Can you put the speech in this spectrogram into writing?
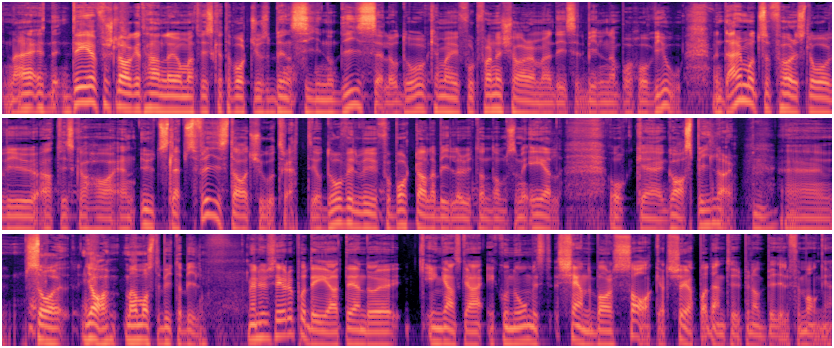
Nej, det förslaget handlar ju om att vi ska ta bort just bensin och diesel och då kan man ju fortfarande köra de här dieselbilarna på HVO. Men däremot så föreslår vi ju att vi ska ha en utsläppsfri stad 2030 och då vill vi få bort alla bilar utan de som är el och eh, gasbilar. Mm. Eh, så ja, man måste byta bil. Men hur ser du på det att det ändå är en ganska ekonomiskt kännbar sak att köpa den typen av bil för många?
